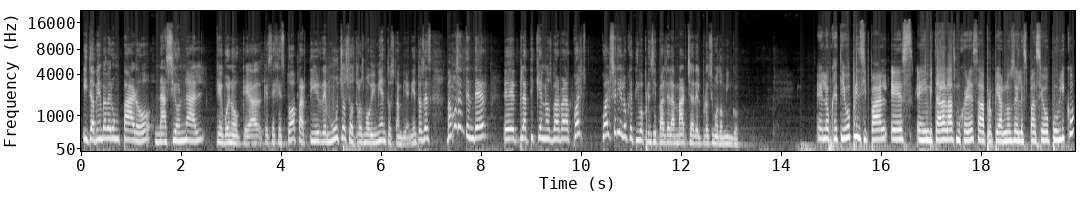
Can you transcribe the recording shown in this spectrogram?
y también va a haber un paro nacional que bueno, que, ha- que se gestó a partir de muchos otros movimientos también. Y entonces, vamos a entender, eh, platíquenos, Bárbara, ¿cuál, ¿cuál sería el objetivo principal de la marcha del próximo domingo? El objetivo principal es eh, invitar a las mujeres a apropiarnos del espacio público,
